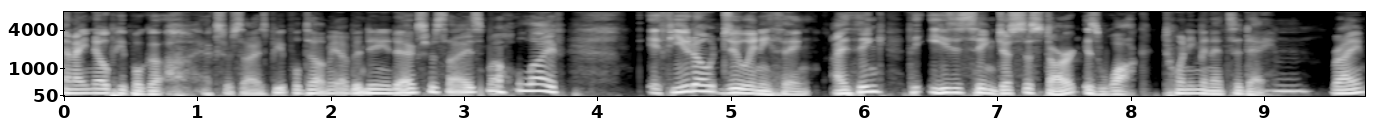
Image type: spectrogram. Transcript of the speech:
And I know people go, oh, exercise. People tell me I've been needing to exercise my whole life. If you don't do anything, I think the easiest thing just to start is walk 20 minutes a day, mm. right?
